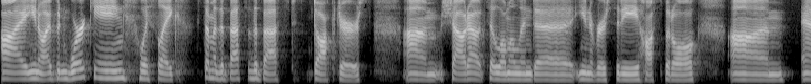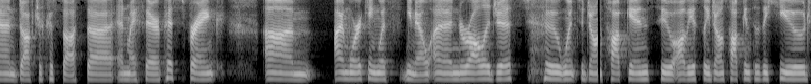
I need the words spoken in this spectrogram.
I, you know, I've been working with like some of the best of the best doctors. Um, shout out to Loma Linda University Hospital um, and Dr. Casasa and my therapist, Frank. Um, I'm working with, you know, a neurologist who went to Johns Hopkins, who obviously Johns Hopkins is a huge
